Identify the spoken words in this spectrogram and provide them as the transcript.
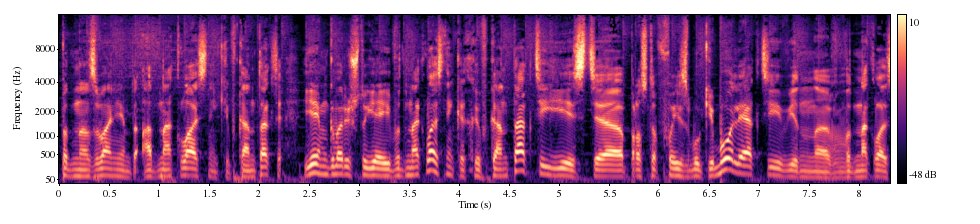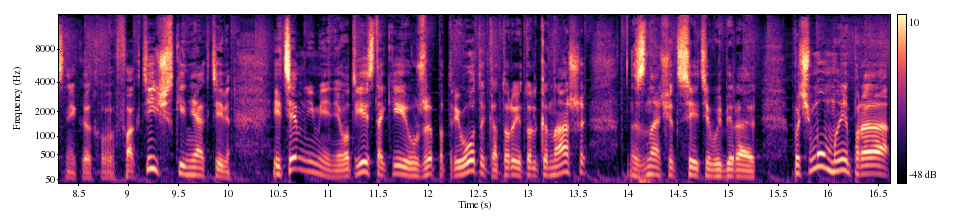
под названием «Одноклассники», «ВКонтакте». Я им говорю, что я и в «Одноклассниках», и ВКонтакте есть, э, просто в Фейсбуке более активен, э, в «Одноклассниках» фактически не активен. И тем не менее, вот есть такие уже патриоты, которые только наши, значит, сети выбирают. Почему мы про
